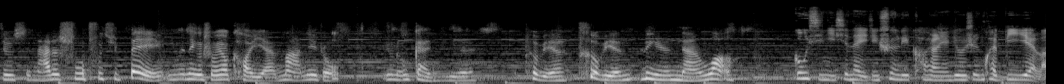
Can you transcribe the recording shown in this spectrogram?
就是拿着书出去背，因为那个时候要考研嘛，那种那种感觉特别特别令人难忘。恭喜你现在已经顺利考上研究生，快毕业了。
